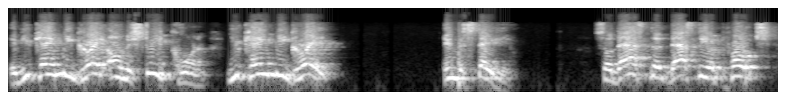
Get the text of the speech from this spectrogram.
if you can't be great on the street corner, you can't be great in the stadium. So that's the that's the approach,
